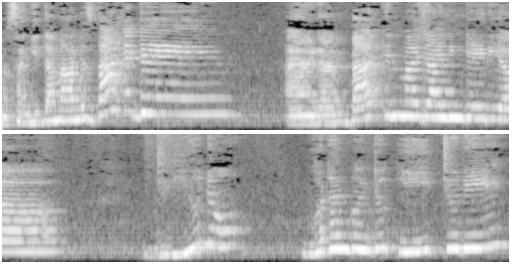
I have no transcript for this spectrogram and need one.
Now Sangeeta ma'am is back again. And I'm back in my dining area. Do you know what I'm going to eat today?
